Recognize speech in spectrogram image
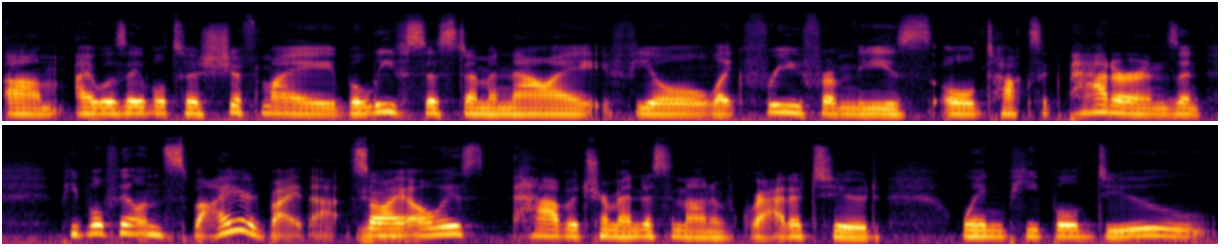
um, I was able to shift my belief system and now I feel like free from these old toxic patterns and people feel inspired by that. So yeah. I always have a tremendous amount of gratitude when people do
